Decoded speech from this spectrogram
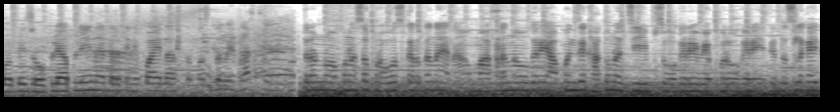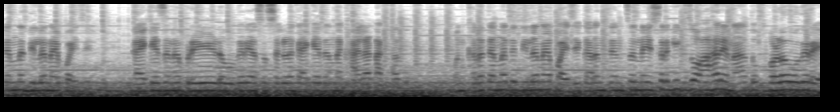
बबी झोपली आपली नाही तर तिने पाहिलं असतं मस्त मित्रांनो आपण असं प्रवास करताना आहे ना माकडांना वगैरे आपण जे खातो ना चिप्स वगैरे वेफर वगैरे ते तसलं काही त्यांना दिलं नाही पाहिजे. काय काही जण ब्रेड वगैरे असं सगळं काय काय त्यांना खायला टाकतात पण खरं त्यांना ते दिलं नाही पाहिजे कारण त्यांचं नैसर्गिक जो आहार आहे ना तो फळं वगैरे.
